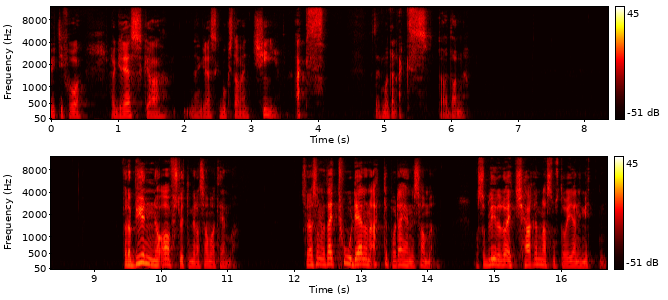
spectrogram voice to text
ut ifra den greske, bokstaven chi, x. Det er på en måte en x da danner. For det begynner og avslutter med det samme temaet. Så det er sånn at De to delene etterpå de henger sammen. Og Så blir det da ei kjerne som står igjen i midten,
